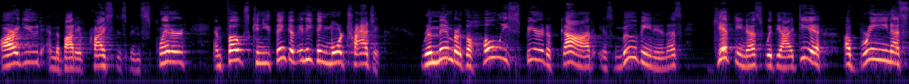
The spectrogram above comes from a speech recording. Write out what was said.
argued and the body of Christ has been splintered. And folks, can you think of anything more tragic? Remember, the Holy Spirit of God is moving in us, gifting us with the idea of bringing us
